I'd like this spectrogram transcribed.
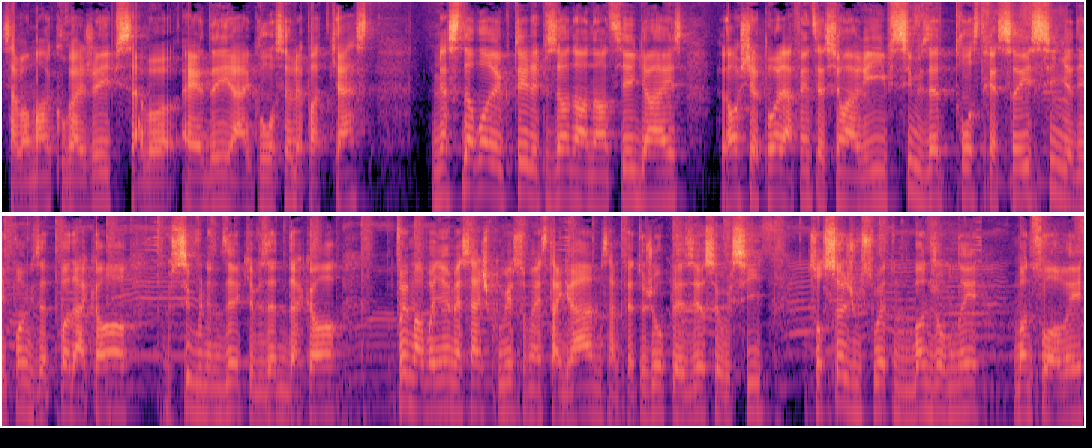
Ça va m'encourager et ça va aider à grossir le podcast. Merci d'avoir écouté l'épisode en entier, guys. sais pas, la fin de session arrive. Si vous êtes trop stressé, s'il y a des points que vous n'êtes pas d'accord, ou si vous voulez me dire que vous êtes d'accord, vous pouvez m'envoyer un message privé sur Instagram, ça me fait toujours plaisir ça aussi. Sur ce, je vous souhaite une bonne journée, bonne soirée.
